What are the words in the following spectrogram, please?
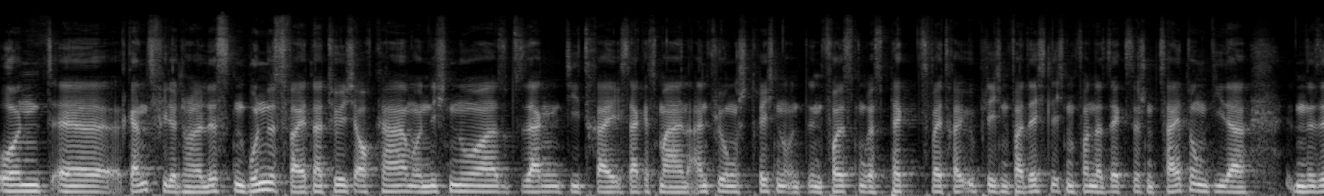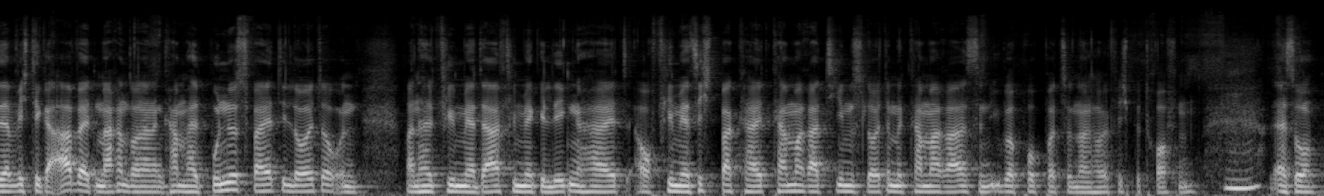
und äh, ganz viele Journalisten bundesweit natürlich auch kamen und nicht nur sozusagen die drei, ich sage jetzt mal in Anführungsstrichen und in vollstem Respekt, zwei, drei üblichen Verdächtlichen von der Sächsischen Zeitung, die da eine sehr wichtige Arbeit machen, sondern dann kamen halt bundesweit die Leute und waren halt viel mehr da, viel mehr Gelegenheit, auch viel mehr Sichtbarkeit, Kamerateams, Leute mit Kameras sind überproportional häufig betroffen. Mhm. Also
